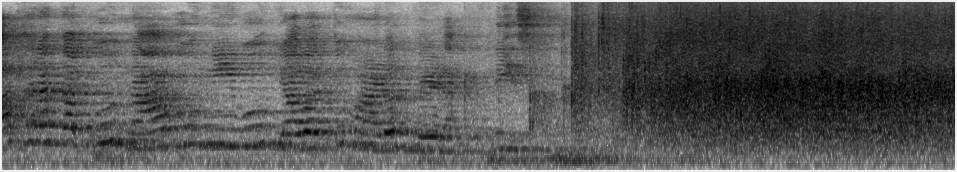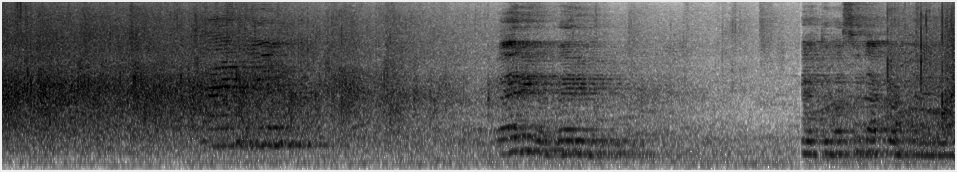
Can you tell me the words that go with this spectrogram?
ಆ ಥರ ತಪ್ಪು ನಾವು, ನೀವು ಯಾವತ್ತೂ ಮಾಡೋದು ಬೇಡ. ಪ್ಲೀಸ್ ಇವತ್ತು ಹೊಸದಾಗಿ ಕೊಡ್ತಾರೆ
